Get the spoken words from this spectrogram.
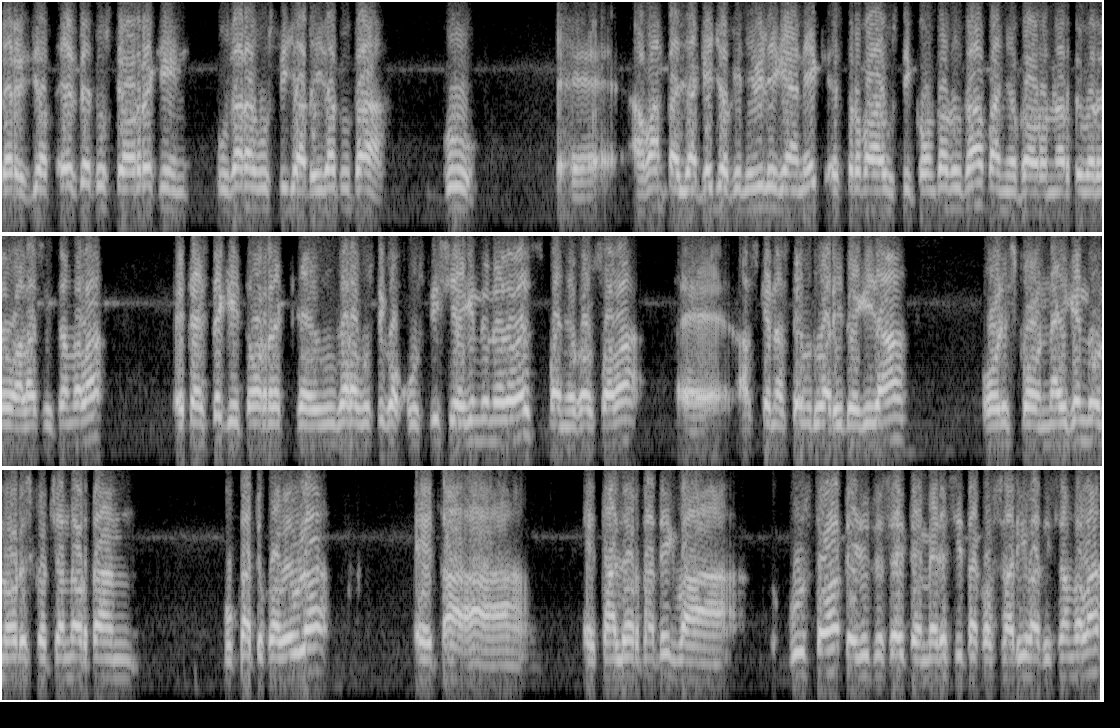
berriz diot, ez dut uste horrekin udara guztia behiratuta gu eh, abantailak egiokin ibili geanik, ez tropa guzti kontatuta, baina gaur onartu berdeu ala izan dela, eta ez tekit horrek eh, udara guztiko justizia egin duen edo ez, baina gauza da, eh, azken azte buruari begira, horrezko nahi gendun horrezko txanda hortan bukatuko deula, eta eta alde hortatik ba, guztoa, peritu zaite merezitako sari bat izan dela,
